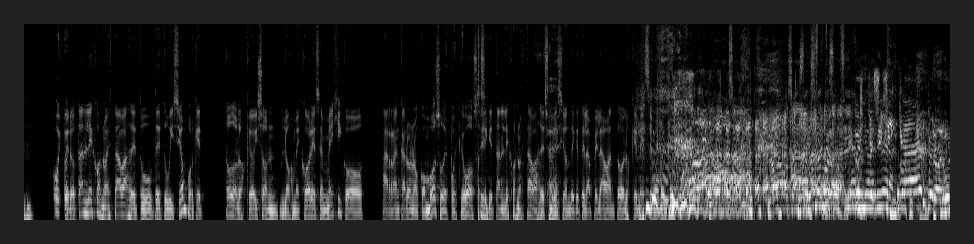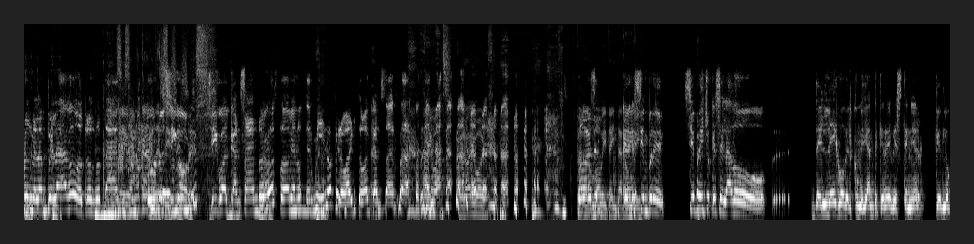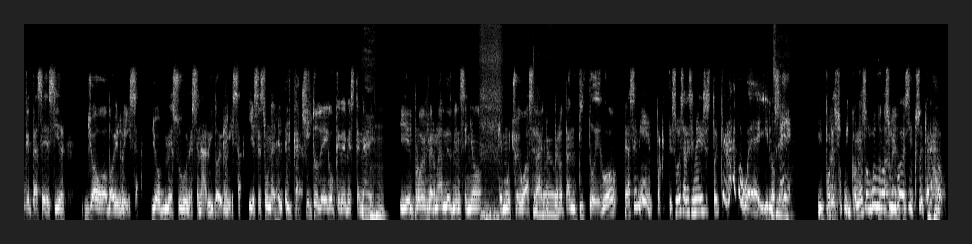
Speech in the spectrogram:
Pero tan lejos no estabas de tu, de tu visión porque todos los que hoy son los mejores en México arrancaron o con vos o después que vos. Así que tan lejos no estabas de esa visión de que te la pelaban todos los que en ese momento. no vamos a. No vamos a. No especificar, pero algunos me la han pelado, otros no tan. si no queremos sigo, sigo alcanzándolos, todavía no termino, pero ahí te voy a alcanzar. ahí vas, pero ahí voy. Perdón, Bobby, te interrumpí. Siempre, siempre he dicho que es el lado eh, del ego del comediante que debes tener ¿Qué es lo que te hace decir yo doy risa, yo me subo a un escenario y doy risa. Y ese es el, cachito de ego que debes tener. Y el profe Fernández me enseñó que mucho ego hace daño, pero tantito ego te hace bien, porque te subes al escenario y dices, estoy cagado, güey, y lo sé. Y por eso, y con eso no voy a decir que soy cagado.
